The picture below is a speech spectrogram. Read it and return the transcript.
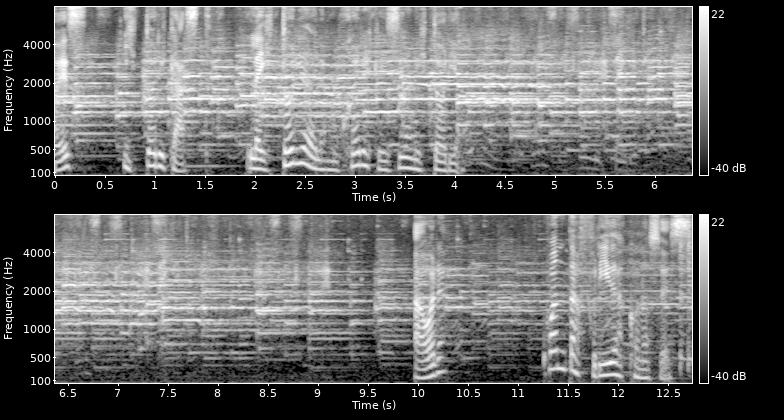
es Historicast, la historia de las mujeres que hicieron historia. Ahora, ¿cuántas Fridas conoces?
